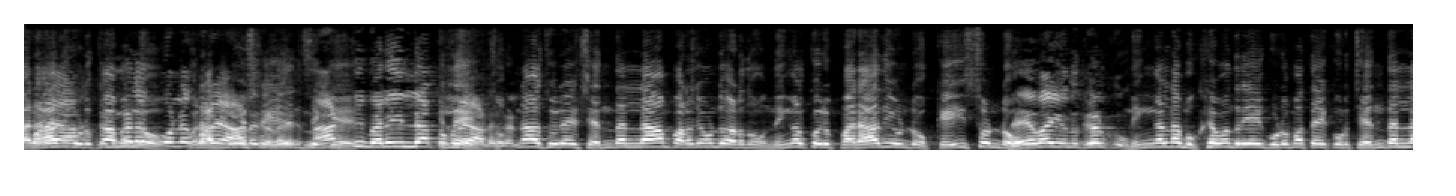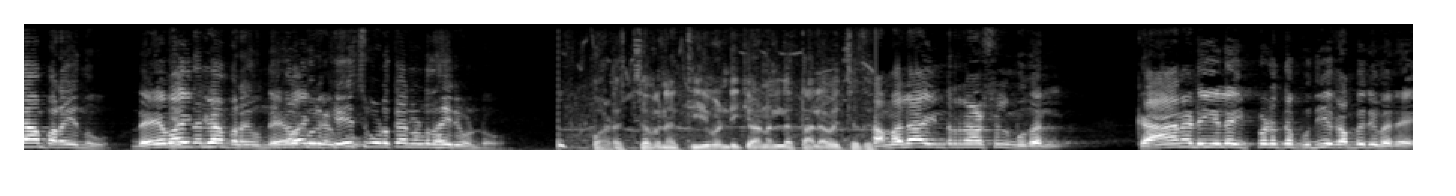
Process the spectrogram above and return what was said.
പരാതി കൊടുക്കാമല്ലോ? സുരേഷ് എന്തെല്ലാം പറഞ്ഞുകൊണ്ട് നടന്നു? നിങ്ങൾക്കൊരു പരാതി ഉണ്ടോ ദയവായി ഒന്ന് കേൾക്കൂ. നിങ്ങളുടെ മുഖ്യമന്ത്രിയെയും കുടുംബത്തെ കുറിച്ച് എന്തെല്ലാം പറയുന്നു? എന്തെല്ലാം പറയുന്നു? ദയവായി നിങ്ങൾക്ക് ഒരു കേസ് കൊടുക്കാനുള്ള ധൈര്യം ഉണ്ടോ പടച്ചവനെ തീവണ്ടിക്കാണല്ലോ തല വെച്ചത്? കമല ഇന്റർനാഷണൽ മുതൽ കാനഡയിലെ ഇപ്പോഴത്തെ പുതിയ കമ്പനി വരെ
